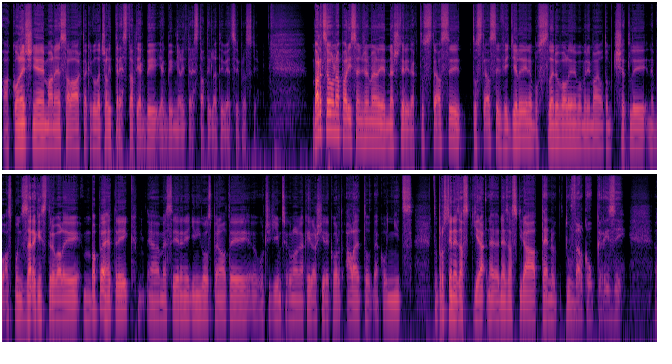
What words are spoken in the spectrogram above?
a konečně Mané Salah tak jako začali trestat, jak by, jak by měli trestat tyhle ty věci prostě. Barcelona, Paris Saint-Germain 1-4, tak to jste, asi, to jste asi viděli, nebo sledovali, nebo minimálně o tom četli, nebo aspoň zaregistrovali. Mbappé hetrik, eh, Messi jeden jediný gol z penalty, určitě jim překonal nějaký další rekord, ale to jako nic, to prostě nezastírá, ne, nezastírá ten, tu velkou krizi eh,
